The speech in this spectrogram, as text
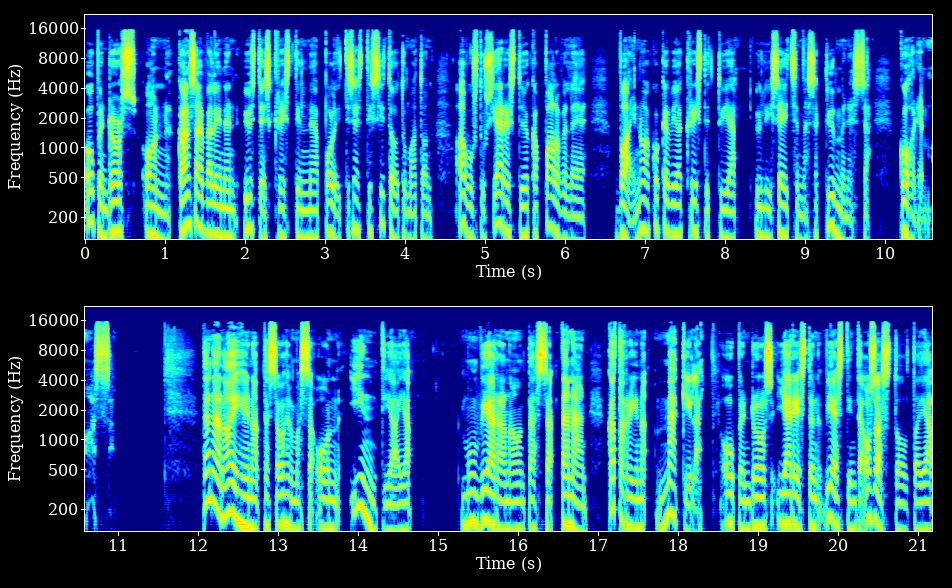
Open Doors on kansainvälinen, yhteiskristillinen ja poliittisesti sitoutumaton avustusjärjestö, joka palvelee vainoa kokevia kristittyjä yli 70 kohdemaassa. Tänään aiheena tässä ohjelmassa on Intia ja mun vieraana on tässä tänään Katariina Mäkilä Open Doors-järjestön viestintäosastolta ja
